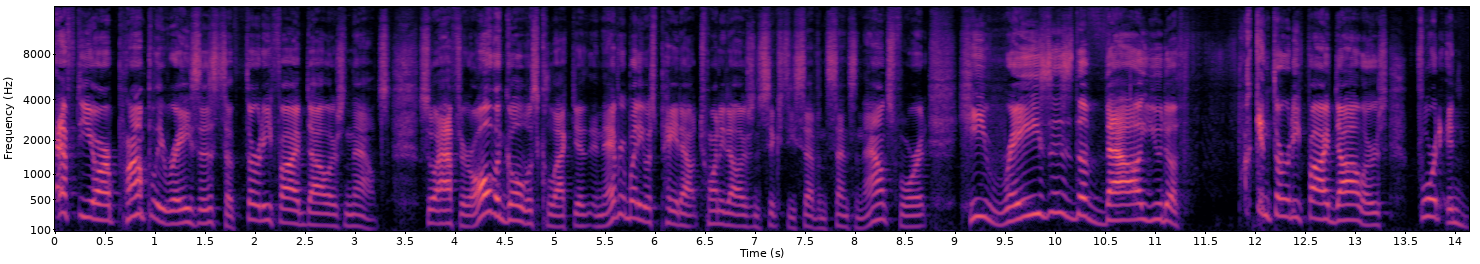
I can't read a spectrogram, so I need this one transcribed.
FDR promptly raises to $35 an ounce. So after all the gold was collected and everybody was paid out $20.67 an ounce for it, he raises the value to fucking $35 for it and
